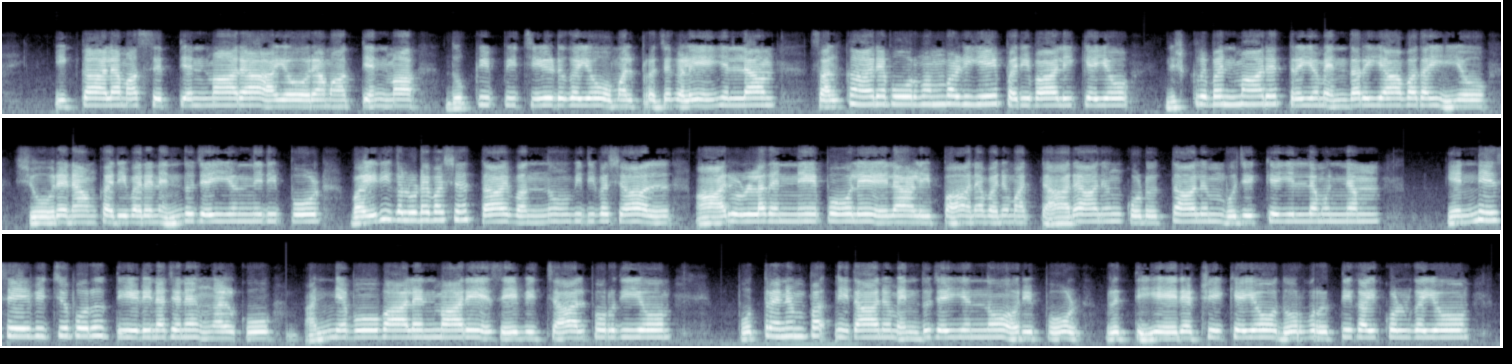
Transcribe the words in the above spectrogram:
ഇക്കാലം അസിത്യന്മാരായോരമാത്യന്മാർ ദുഃഖിപ്പിച്ചിടുകയോ മൽപ്രജകളെയെല്ലാം സൽക്കാരപൂർവം വഴിയെ പരിപാലിക്കയോ. നിഷ്കൃപന്മാരെത്രയും എന്തറിയാവതയ്യോ? ശൂരനാം കരിവരൻ എന്തു ചെയ്യുന്നിരിപ്പോൾ? വൈരികളുടെ വശത്തായി വന്നു വിധിവശാൽ. ആരുള്ളതെന്നെ പോലെ ലാളിപ്പാനവനു മറ്റാരാനും കൊടുത്താലും ഭുജിക്കയില്ല മുന്നം. എന്നെ സേവിച്ചു പൊറുത്തിയിടിന ജനങ്ങൾക്കു അന്യഭൂപാലന്മാരെ സേവിച്ചാൽ പൊറുതിയോ? പുത്രനും പത്നിതാനും എന്തു ചെയ്യുന്നോരിപ്പോൾ വൃത്തിയെ രക്ഷിക്കയോ ദുർവൃത്തി കൈക്കൊള്ളുകയോ?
